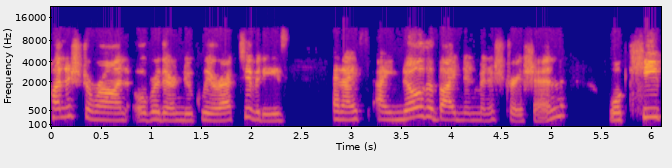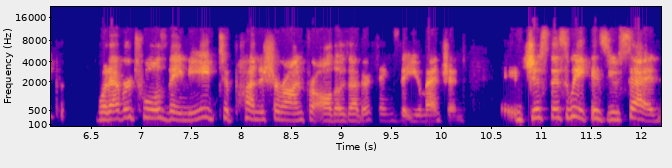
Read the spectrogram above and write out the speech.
punished Iran over their nuclear activities and I, I know the Biden administration will keep whatever tools they need to punish Iran for all those other things that you mentioned. Just this week, as you said,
